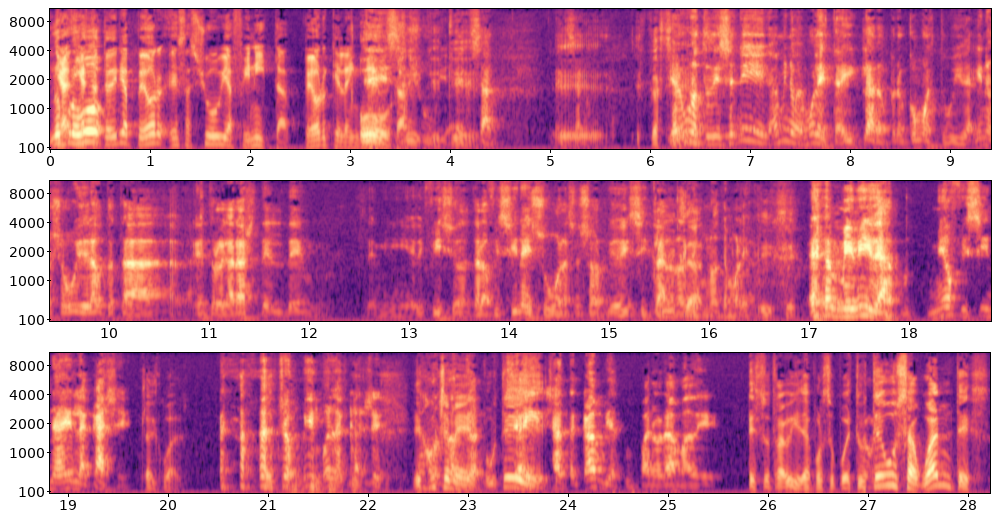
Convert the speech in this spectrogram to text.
no probó... te diría peor esa lluvia finita, peor que la oh, intensa. lluvia. exacto, eh, Y algunos te dicen, y a mí no me molesta, y claro, pero ¿cómo es tu vida? Y no, yo voy del auto, está dentro del garage del, de, mi edificio donde está la oficina y subo al asesor. Y yo digo, sí, claro, no, Te, no, Te, molesta. mi vida, mi oficina es la calle. Tal cual. Yo vivo en la calle. Escúchame, usted... Ahí ya te cambia tu panorama de... Es otra vida, por supuesto. ¿Usted usa guantes?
